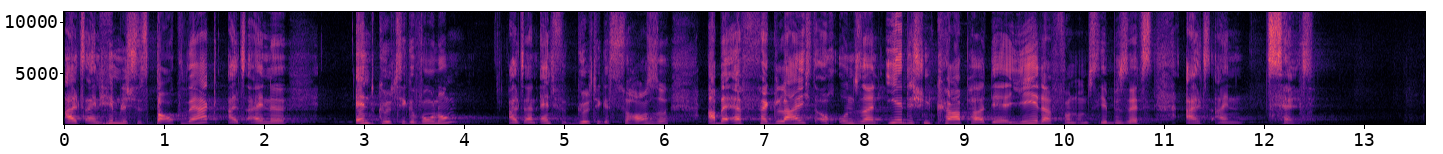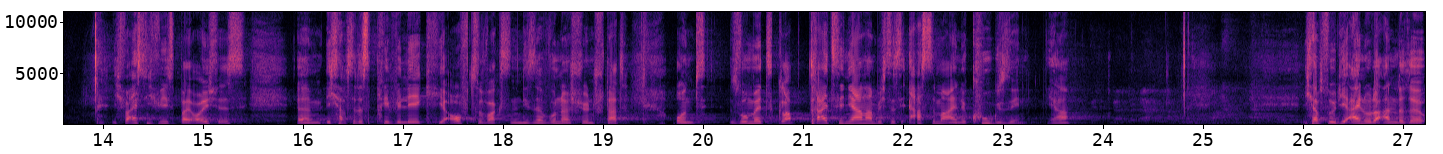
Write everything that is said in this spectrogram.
als ein himmlisches Bauwerk, als eine endgültige Wohnung, als ein endgültiges Zuhause, aber er vergleicht auch unseren irdischen Körper, der jeder von uns hier besitzt, als ein Zelt. Ich weiß nicht, wie es bei euch ist. Ähm, ich hatte das Privileg, hier aufzuwachsen in dieser wunderschönen Stadt und somit, glaube 13 Jahren habe ich das erste Mal eine Kuh gesehen. Ja, ich habe so die ein oder andere äh,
